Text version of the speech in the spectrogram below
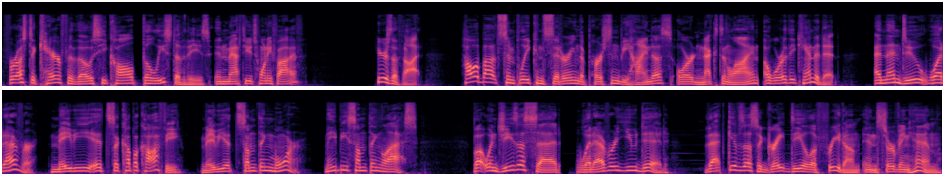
for us to care for those he called the least of these in Matthew 25? Here's a thought how about simply considering the person behind us or next in line a worthy candidate? And then do whatever. Maybe it's a cup of coffee. Maybe it's something more. Maybe something less. But when Jesus said, whatever you did, that gives us a great deal of freedom in serving Him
